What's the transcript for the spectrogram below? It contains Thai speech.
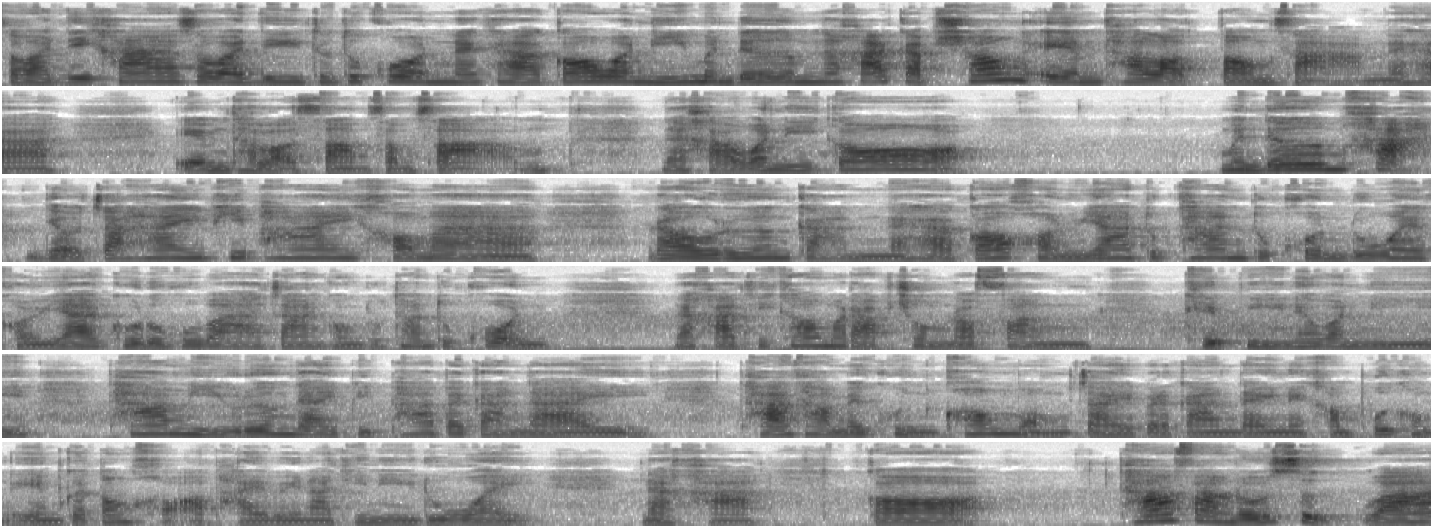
สวัสดีค่ะ สวัสดีทุกๆคนนะคะ ก็วันนี้เหมือนเดิมนะคะ กับช่องเอ็มทลอดตองสามนะคะเอ็มทลอดสามสามสามนะคะ วันนี้ก็เหมือนเดิมค่ะ เดี๋ยวจะให้พี่ไพ่เขามาเล่าเรื่องกันนะคะ ก็ขออนุญาตทุกท่านทุกคนด้วย ขออนุญาตครูครูบาอาจารย์ของทุกท่านทุกคนนะคะ ที่เข้ามารับชมรับฟังคลิปนี้ในวันนี้ ถ้ามีเรื่องใดผิดพลาดประการใด ถ้าทำให้ขุนข้องหมองใจประการใดในคำพูดของเอ็มก็ต้องขออภัยไว้ณที่นี้ด้วยนะคะ ก็ ถ้าฟังรู้สึกว่า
